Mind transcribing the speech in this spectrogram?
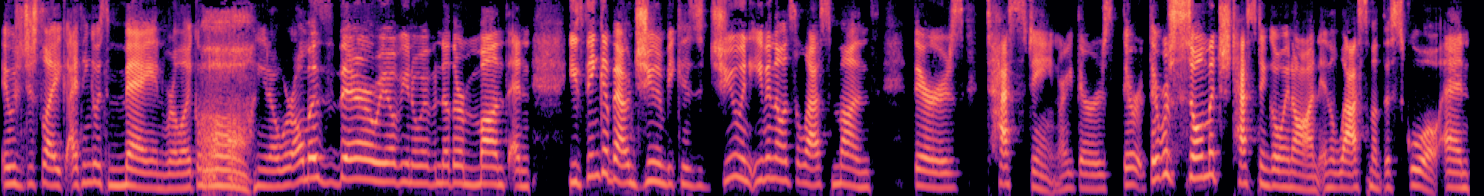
it was just like I think it was May, and we're like, oh, you know, we're almost there. We have, you know, we have another month. And you think about June because June, even though it's the last month, there's testing, right? There's there there was so much testing going on in the last month of school and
